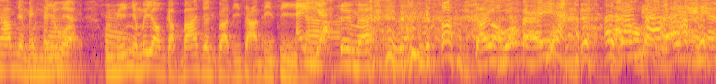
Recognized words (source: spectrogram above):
ค่ำๆอย่างคุณมิ้นเนี่ยไม่สะดวกคุณมิ้นยังไม่ยอมกลับบ้านจนกว่าตีสามตีสี่ไอ้ยะ ใช่ไหมก็ใช้ของว่าแบงไอ้ค์ยะอาจารย์เอคะไปได้ไงเนี่ย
